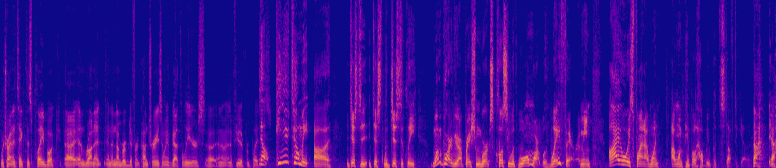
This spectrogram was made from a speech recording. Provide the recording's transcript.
we're trying to take this playbook uh, and run it in a number of different countries, and we've got the leaders uh, in, a, in a few different places. Now, can you tell me, uh, just to, just logistically, one part of your operation works closely with Walmart, with Wayfair. I mean, I always find I want I want people to help me put the stuff together. Ah, yeah.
